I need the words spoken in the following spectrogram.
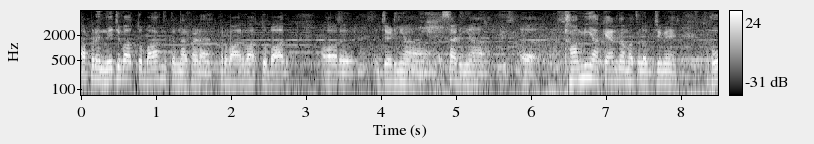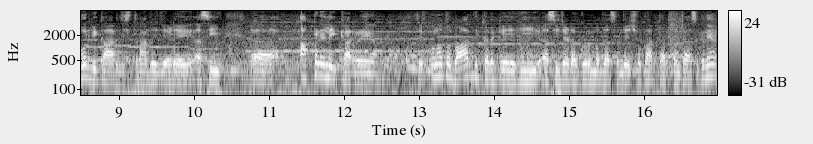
ਆਪਣੇ ਨਿਜਵਾਦ ਤੋਂ ਬਾਹਰ ਨਿਕਲਣਾ ਪੈਣਾ ਹੈ ਪਰਿਵਾਰਵਾਦ ਤੋਂ ਬਾਅਦ। ਔਰ ਜਿਹੜੀਆਂ ਸਾਡੀਆਂ ਖਾਮੀਆਂ ਕਹਿਣ ਦਾ ਮਤਲਬ ਜਿਵੇਂ ਹੋਰ ਵਿਕਾਰ ਜਿਸ ਤਰ੍ਹਾਂ ਦੇ ਜਿਹੜੇ ਅਸੀਂ ਆਪਣੇ ਲਈ ਕਰ ਰਹੇ ਹਾਂ। ਤੇ ਉਹਨਾਂ ਤੋਂ ਬਾਹਰ ਨਿਕਲ ਕੇ ਹੀ ਅਸੀਂ ਜਿਹੜਾ ਗੁਰਮਤ ਦਾ ਸੰਦੇਸ਼ ਉਹ ਘਰ ਘਰ ਪਹੁੰਚਾ ਸਕਦੇ ਹਾਂ।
